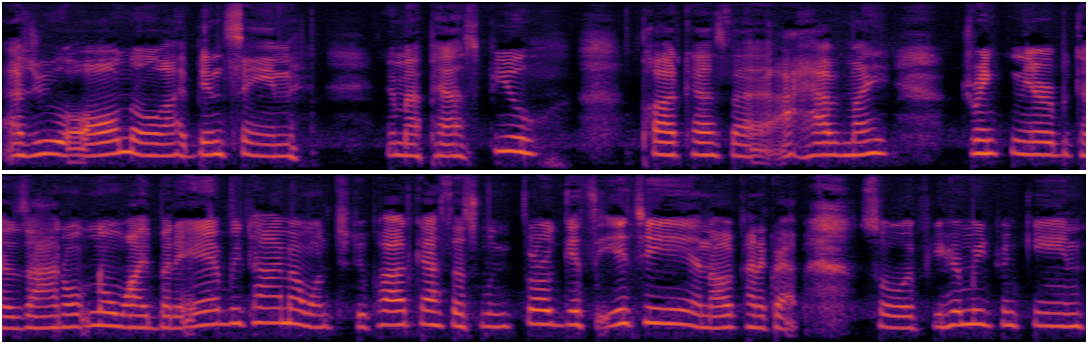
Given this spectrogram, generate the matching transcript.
as you all know, I've been saying in my past few podcasts that I have my drink near because I don't know why, but every time I want to do podcasts, that's when throat gets itchy and all kind of crap. So if you hear me drinking,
